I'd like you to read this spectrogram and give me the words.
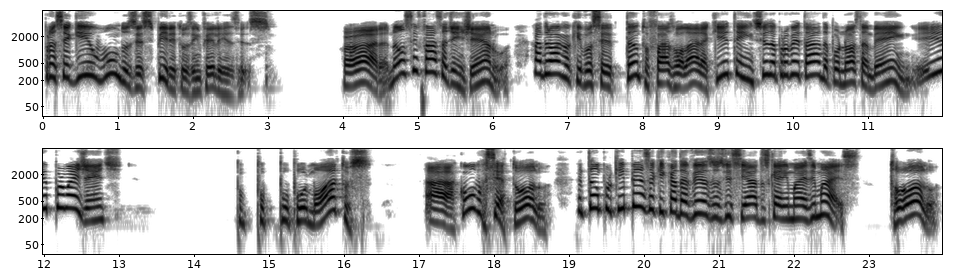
Prosseguiu um dos espíritos infelizes. Ora, não se faça de ingênuo. A droga que você tanto faz rolar aqui tem sido aproveitada por nós também, e por mais gente. P -p por mortos? Ah, como você é tolo! Então por que pensa que cada vez os viciados querem mais e mais? Tolo!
